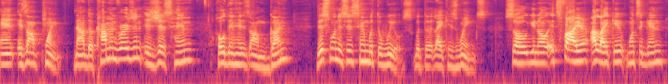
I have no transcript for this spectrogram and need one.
and it's on point. Now the common version is just him holding his um gun. This one is just him with the wheels, with the like his wings. So you know it's fire. I like it. Once again,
